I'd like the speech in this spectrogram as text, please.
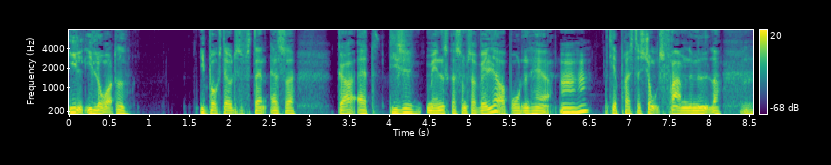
ild i lortet, i bogstavelig forstand, altså gør, at disse mennesker, som så vælger at bruge den her, Mm-hmm. de her præstationsfremmende midler, Mm.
